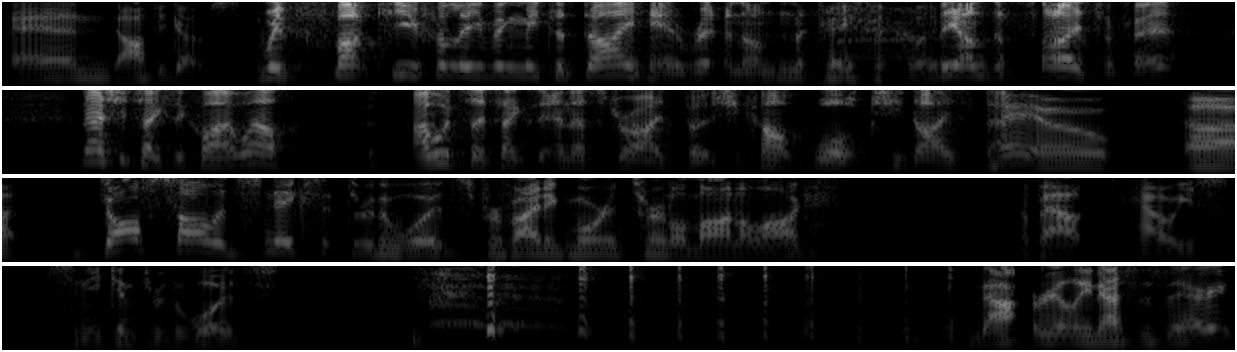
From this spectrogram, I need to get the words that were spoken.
and off he goes. With "fuck you for leaving me to die here" written on the, Basically. the underside of it. Now she takes it quite well. I would say takes it in her stride, but she can't walk. She dies there. Heyo. Uh, Dolph Solid snakes it through the woods, providing more internal monologue about how he's sneaking through the woods. Not really necessary.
